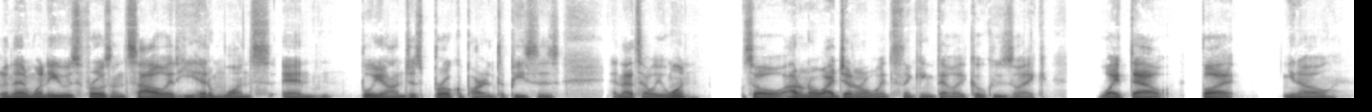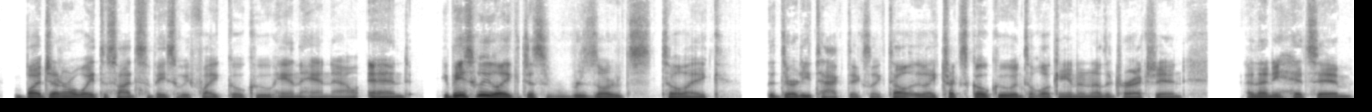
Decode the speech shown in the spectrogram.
And then when he was frozen solid, he hit him once and Buyon just broke apart into pieces. And that's how he won. So I don't know why General White's thinking that like Goku's like wiped out, but you know, but General White decides to basically fight Goku hand to hand now and he basically like just resorts to like the dirty tactics, like tell like tricks Goku into looking in another direction and then he hits him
